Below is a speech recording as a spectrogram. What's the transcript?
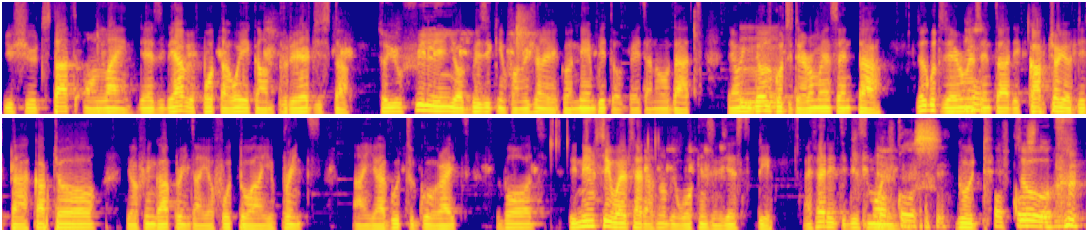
you should start online. There's they have a portal where you can pre-register. So you fill in your basic information like your name, date of birth, and all that. Then when you just go mm. to the enrollment center, just go to the enrollment center, they capture your data, capture your fingerprint and your photo, and you print, and you are good to go, right? But the NIMC website has not been working since yesterday. I tried it this morning. Of course. Good. Of course so.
